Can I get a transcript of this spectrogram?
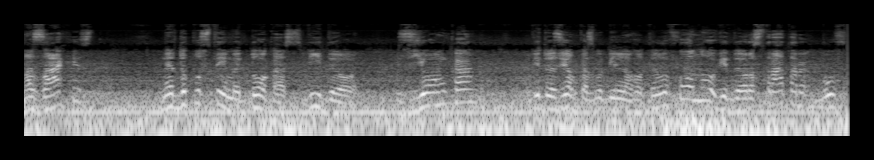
на захист, недопустимий доказ відеозйомка. Відеозйомка з мобільного телефону, відеореєстратор був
